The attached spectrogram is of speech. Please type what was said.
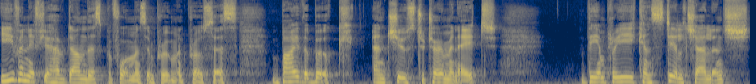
even if you have done this performance improvement process by the book and choose to terminate, the employee can still challenge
